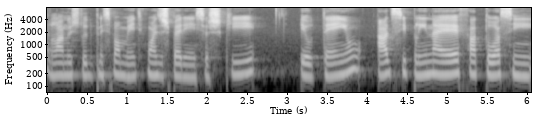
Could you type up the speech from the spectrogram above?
lá no estúdio, principalmente com as experiências que eu tenho. A disciplina é fator assim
